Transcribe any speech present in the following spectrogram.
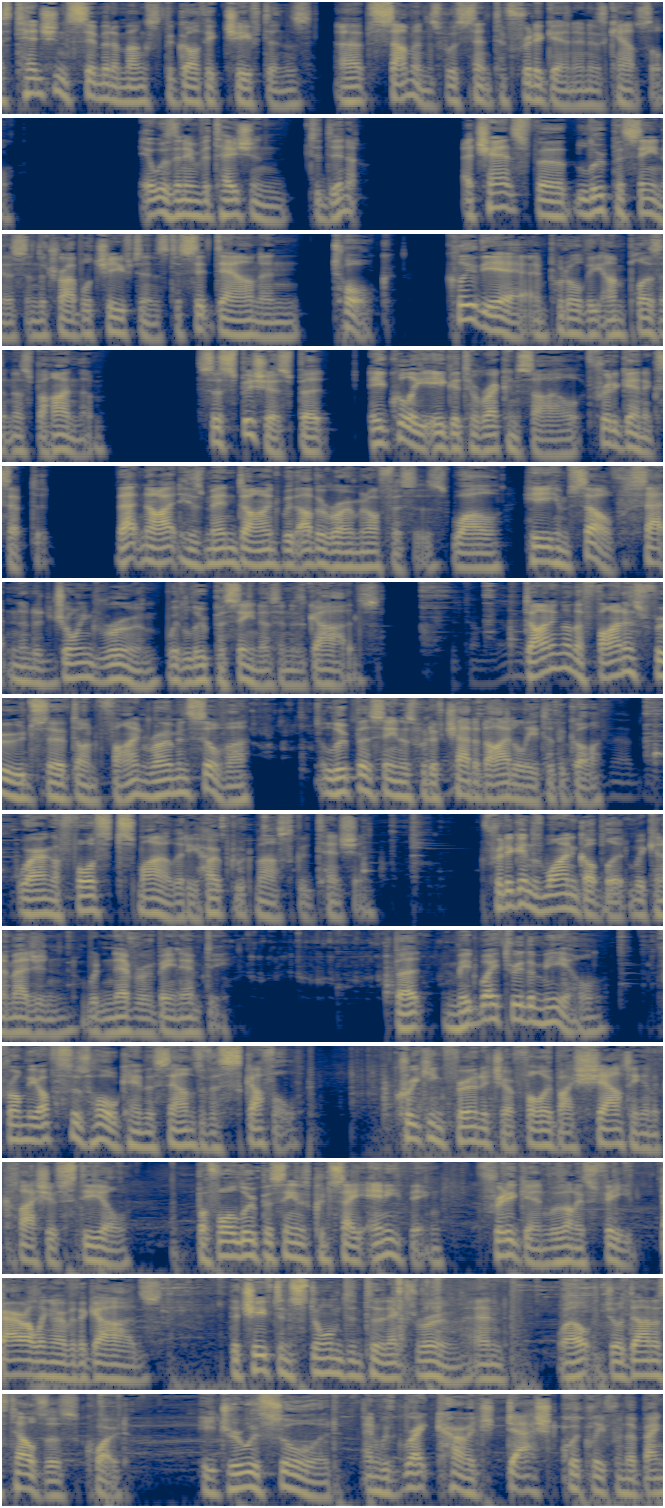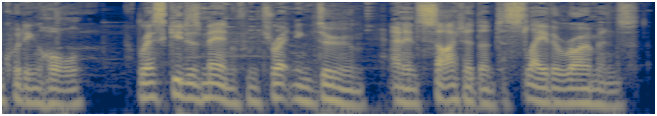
As tension simmered amongst the Gothic chieftains, a summons was sent to Fritigern and his council. It was an invitation to dinner, a chance for Lupicinus and the tribal chieftains to sit down and talk, clear the air, and put all the unpleasantness behind them. Suspicious, but equally eager to reconcile, Fritigern accepted. That night, his men dined with other Roman officers, while he himself sat in an adjoined room with Lupicinus and his guards. Dining on the finest food served on fine Roman silver, Lupicinus would have chatted idly to the Goth, wearing a forced smile that he hoped would mask the tension. Fritigern's wine goblet, we can imagine, would never have been empty. But midway through the meal, from the officers' hall came the sounds of a scuffle, creaking furniture followed by shouting and the clash of steel. Before Lupicinus could say anything, Fritigern was on his feet, barreling over the guards. The chieftain stormed into the next room and, well, Jordanes tells us, quote, he drew his sword and with great courage dashed quickly from the banqueting hall, rescued his men from threatening doom, and incited them to slay the Romans.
